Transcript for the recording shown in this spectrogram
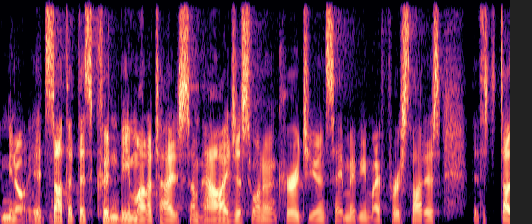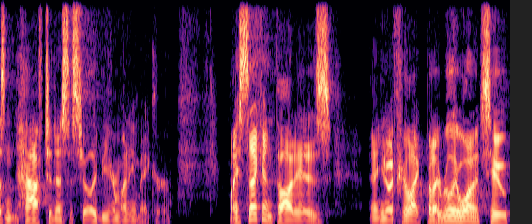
you know, it's not that this couldn't be monetized somehow. I just want to encourage you and say maybe my first thought is that this doesn't have to necessarily be your moneymaker. My second thought is, you know, if you're like, but I really want it to,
